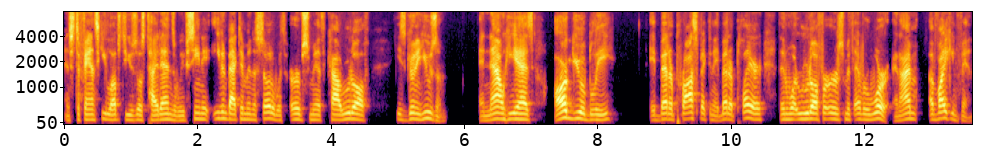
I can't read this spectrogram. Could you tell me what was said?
and Stefanski loves to use those tight ends. And we've seen it even back to Minnesota with Irv Smith, Kyle Rudolph. He's going to use them. And now he has arguably a better prospect and a better player than what Rudolph or Irv Smith ever were. And I'm a Viking fan.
